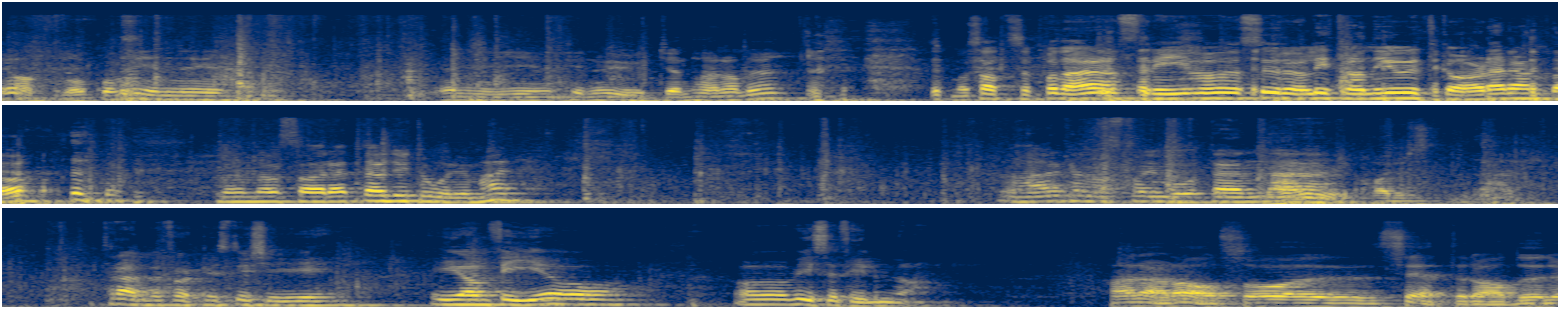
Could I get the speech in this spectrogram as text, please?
Ja, nå kommer vi inn i en ny Finner vi ut igjen her, hadde Må satse på det. Striv og surre litt i utgard der enda. Men vi har et auditorium her. Og her kan vi ta imot en Nei, eh, har du. 30-40 stykker i, i amfiet og, og vise film, da. Her er det altså eh, seterader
